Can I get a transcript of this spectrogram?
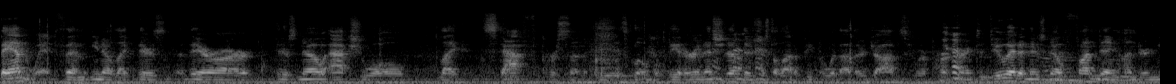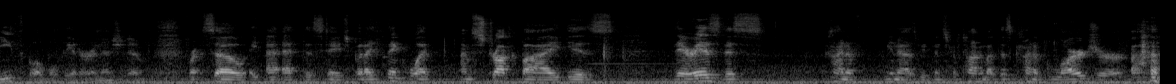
bandwidth and, you know, like there's, there are, there's no actual like staff person who is Global Theater Initiative. There's just a lot of people with other jobs who are partnering to do it, and there's no funding underneath Global Theater Initiative. For, so a- at this stage, but I think what I'm struck by is there is this kind of, you know, as we've been sort of talking about, this kind of larger uh,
